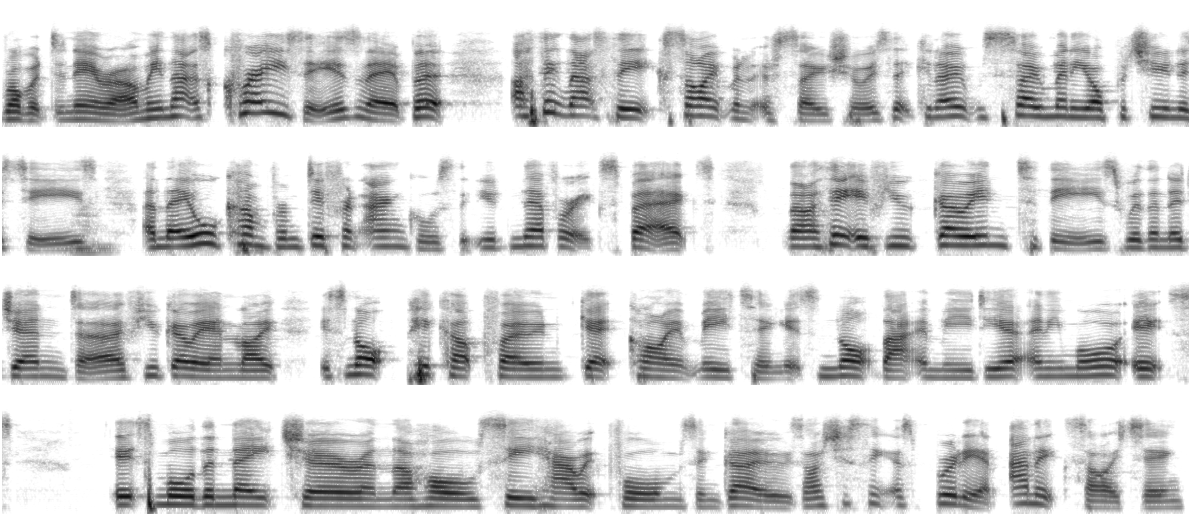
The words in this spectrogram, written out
Robert De Niro. I mean that's crazy, isn't it? But I think that's the excitement of social is that it can open so many opportunities mm. and they all come from different angles that you'd never expect. Now I think if you go into these with an agenda, if you go in like it's not pick up phone, get client meeting, it's not that immediate anymore. It's it's more the nature and the whole see how it forms and goes. I just think it's brilliant and exciting,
